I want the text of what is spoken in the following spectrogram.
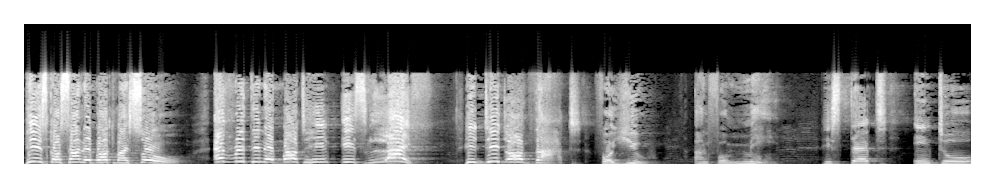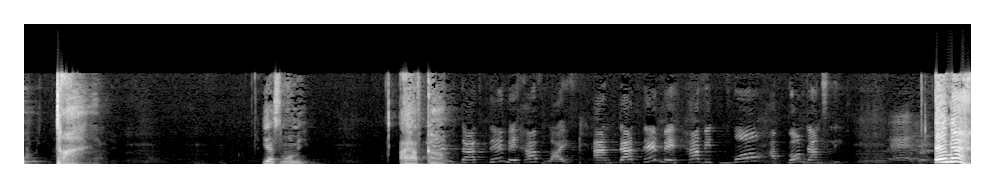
He is concerned about my soul. Everything about him is life. He did all that for you and for me. He stepped into time. Yes, mommy. I have come. that they may have life and that they may have it more abundantly. Amen.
